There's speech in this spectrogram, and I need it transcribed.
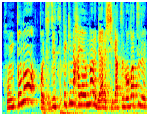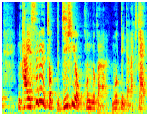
本当の、こう、事実的な早生まれである4月5月に対する、ちょっと慈悲を今度から持っていただきたい。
